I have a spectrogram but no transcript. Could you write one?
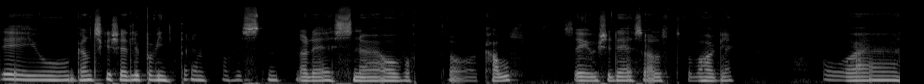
Det er jo ganske kjedelig på vinteren og høsten. Når det er snø og vått og kaldt, så er jo ikke det så altfor behagelig. Og eh,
